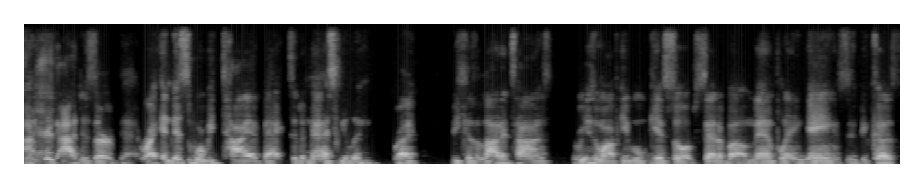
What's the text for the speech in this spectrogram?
I think I deserve that, right? And this is where we tie it back to the masculinity, right? Because a lot of times the reason why people get so upset about men playing games is because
